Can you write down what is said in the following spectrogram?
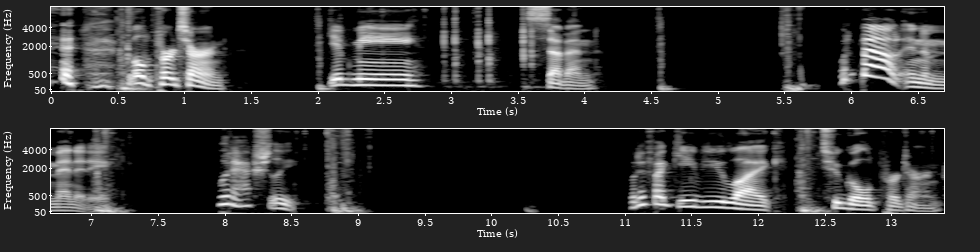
gold per turn. Give me seven. What about an amenity? What actually... What if I gave you like two gold per turn?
